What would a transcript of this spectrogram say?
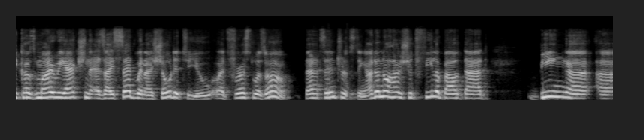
because my reaction, as I said when I showed it to you, at first was, oh, that's interesting. I don't know how I should feel about that. Being a, a,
